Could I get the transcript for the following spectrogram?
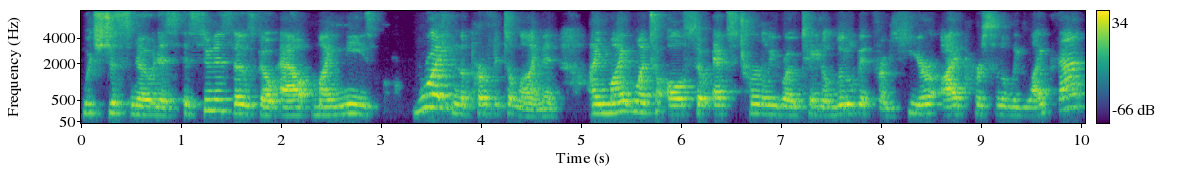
which just notice as soon as those go out, my knees right in the perfect alignment. I might want to also externally rotate a little bit from here. I personally like that.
